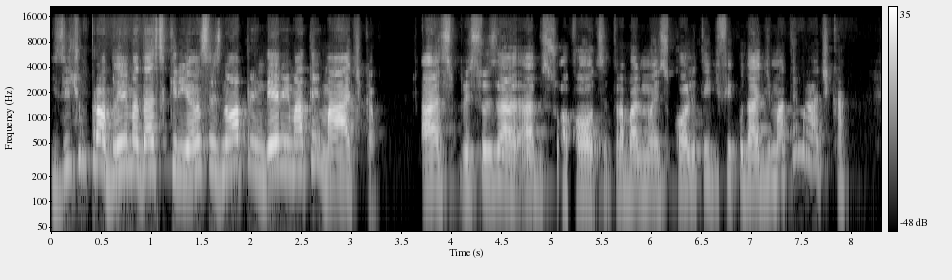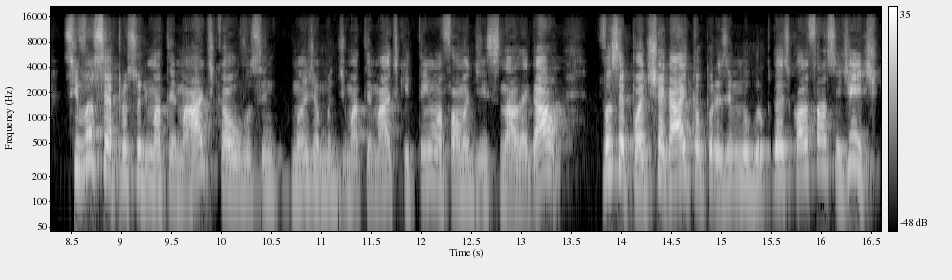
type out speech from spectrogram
existe um problema das crianças não aprenderem matemática as pessoas à, sua volta, você trabalha numa escola e tem dificuldade de matemática. Se você é professor de matemática ou você manja muito de matemática e tem uma forma de ensinar legal, você pode chegar, então, por exemplo, no grupo da escola e falar assim, gente,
